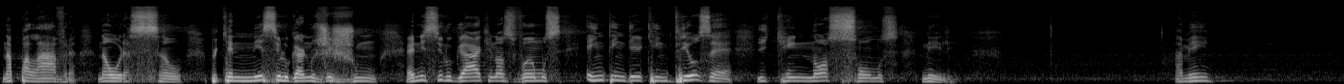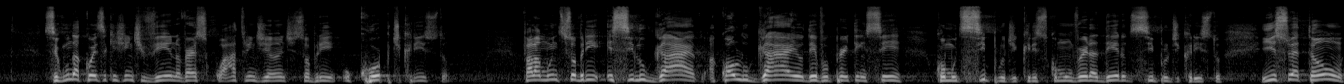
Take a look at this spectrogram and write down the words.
na palavra, na oração, porque é nesse lugar, no jejum, é nesse lugar que nós vamos entender quem Deus é e quem nós somos nele. Amém? Segunda coisa que a gente vê no verso 4 em diante, sobre o corpo de Cristo. Fala muito sobre esse lugar, a qual lugar eu devo pertencer como discípulo de Cristo, como um verdadeiro discípulo de Cristo. E isso é tão,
